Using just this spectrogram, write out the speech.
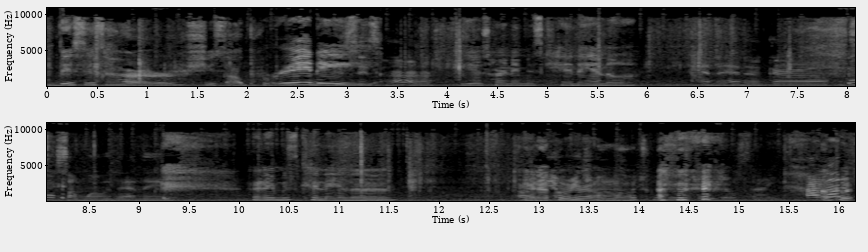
this is her. She's so pretty. This is her. Yes, her name is Kanana. Banana girl. Go somewhere with that name. Her name is Kanana. Alright, and I put her on my one is the real size? I I put.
